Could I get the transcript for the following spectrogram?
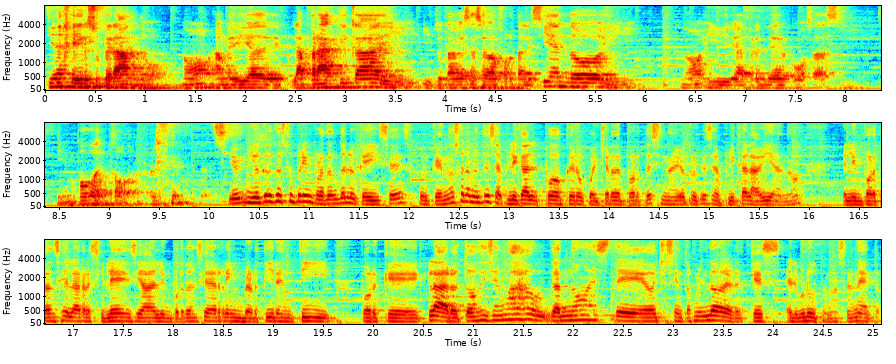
tienes que ir superando, ¿no? A medida de la práctica y, y tu cabeza se va fortaleciendo y, ¿no? y de aprender cosas y un poco de todo. Yo, yo, creo que es súper importante lo que dices, porque no solamente se aplica al póker o cualquier deporte, sino yo creo que se aplica a la vida, ¿no? La importancia de la resiliencia, la importancia de reinvertir en ti, porque claro, todos dicen, wow, ganó este 800 mil dólares, que es el bruto, no es el neto,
